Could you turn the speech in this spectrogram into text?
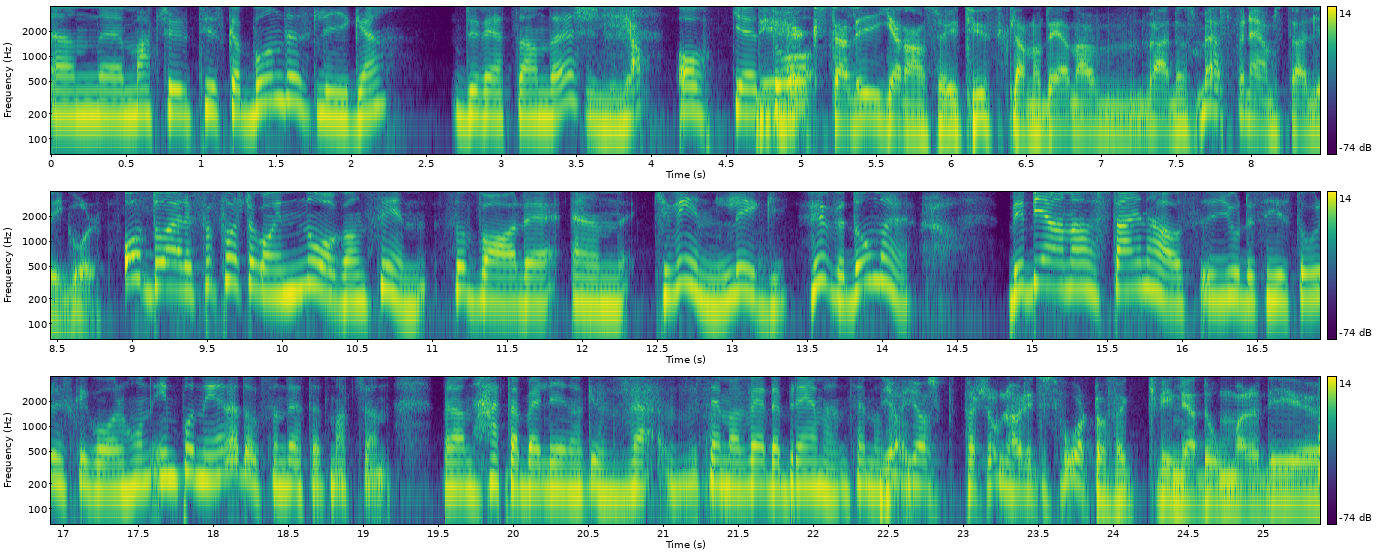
en eh, match i tyska Bundesliga. Du vet Anders. Ja. Och, eh, Det då, är högsta ligan alltså i Tyskland och det är en av världens mest förnämsta ligor. och då är det för första gången någonsin så var det en kvinnlig huvuddomare. Bibiana Steinhaus gjorde sig historisk igår. Hon imponerade också under 1 matchen mellan Hertha Berlin och Ve- säger man Werder Bremen. Säger man så? Jag, jag personligen har lite svårt då för kvinnliga domare. Det är ju,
